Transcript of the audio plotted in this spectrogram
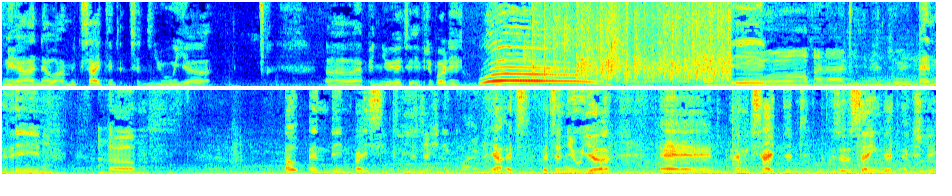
Yeah, no, I'm excited. It's a new year. Uh, Happy New Year to everybody. And then, Oh, kanan, you didn't join. and then, um, oh, and then basically, it's actually yeah it's it's a new year and i'm excited because i was saying that actually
